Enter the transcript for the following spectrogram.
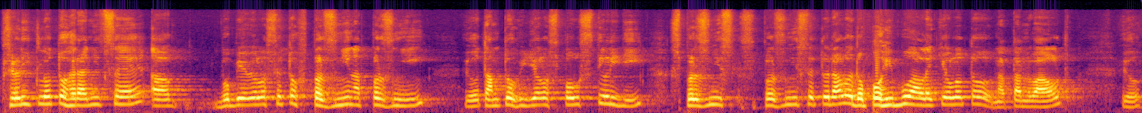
přelítlo to hranice a objevilo se to v Plzni nad Plzní. Jo, tam to vidělo spousty lidí. Z Plzni, z Plzni se to dalo do pohybu a letělo to na Tanwald. Jo.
